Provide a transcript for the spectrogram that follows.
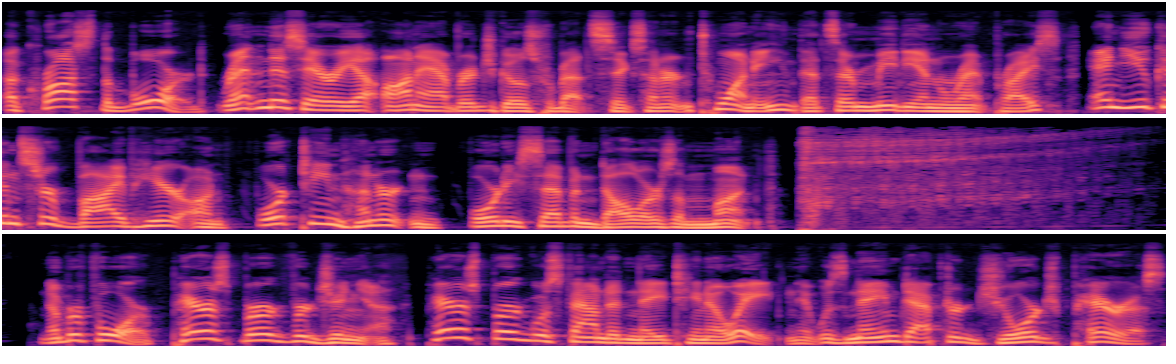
Across the board, rent in this area on average goes for about 620, that's their median rent price, and you can survive here on $1,447 a month. Number 4. Pearisburg, Virginia. Pearisburg was founded in 1808 and it was named after George Pearis,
